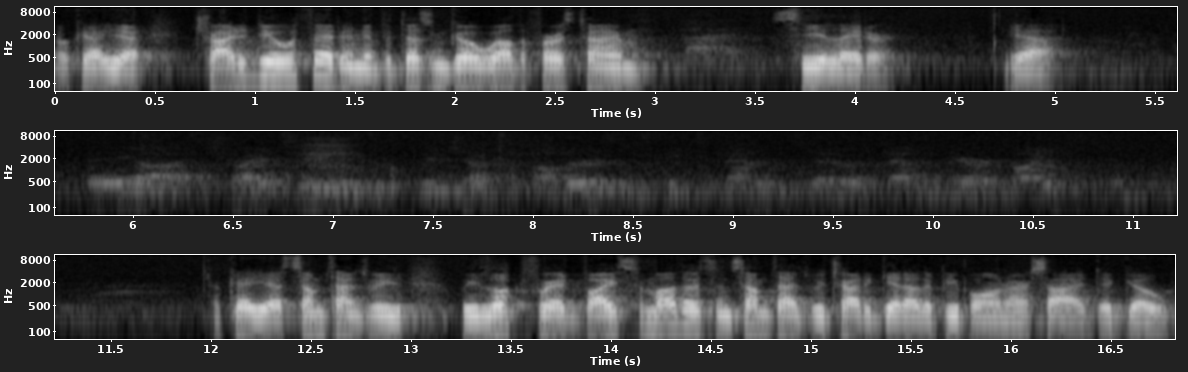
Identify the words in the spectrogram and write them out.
Okay, yeah. Try to deal with it, and if it doesn't go well the first time, see you later. Yeah. They uh, try to reach out to others and speak to them to gather their advice. Okay, yeah, sometimes we, we look for advice from others, and sometimes we try to get other people on our side to go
